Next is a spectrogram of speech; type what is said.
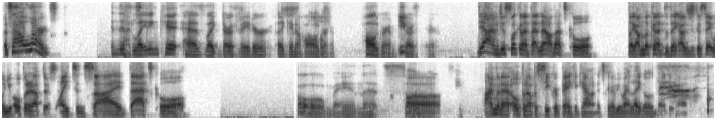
That's how it works. And this That's- lighting kit has like Darth Vader, like in a oh. hologram. Hologram You- Darth Vader. Yeah, I'm just looking at that now. That's cool. Like I'm looking at the thing. I was just gonna say when you open it up, there's lights inside. That's cool. Oh man, that's so. Uh, I'm gonna open up a secret bank account. It's gonna be my Lego bank account,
